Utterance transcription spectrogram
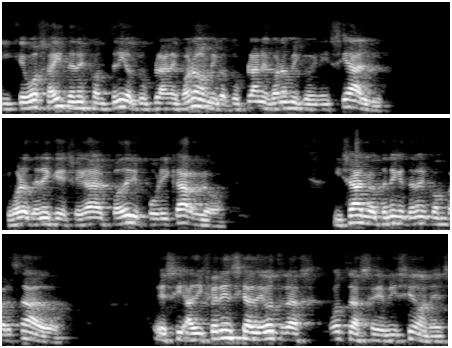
y que vos ahí tenés contenido tu plan económico, tu plan económico inicial, que vos lo tenés que llegar al poder y publicarlo. Y ya lo tenés que tener conversado. Es decir, a diferencia de otras, otras eh, visiones,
